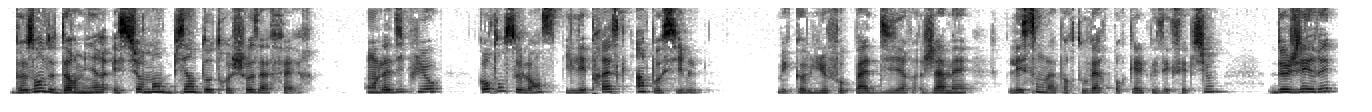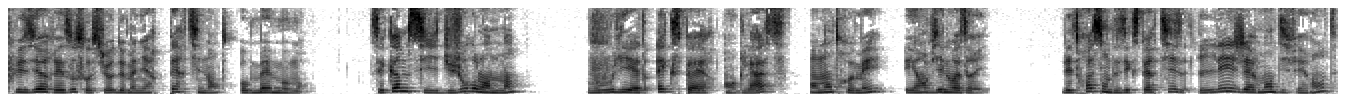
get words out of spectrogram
besoin de dormir et sûrement bien d'autres choses à faire. On l'a dit plus haut, quand on se lance, il est presque impossible mais comme il ne faut pas dire jamais laissons la porte ouverte pour quelques exceptions, de gérer plusieurs réseaux sociaux de manière pertinente au même moment. C'est comme si, du jour au lendemain, vous vouliez être expert en glace, en entremets et en viennoiserie. Les trois sont des expertises légèrement différentes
